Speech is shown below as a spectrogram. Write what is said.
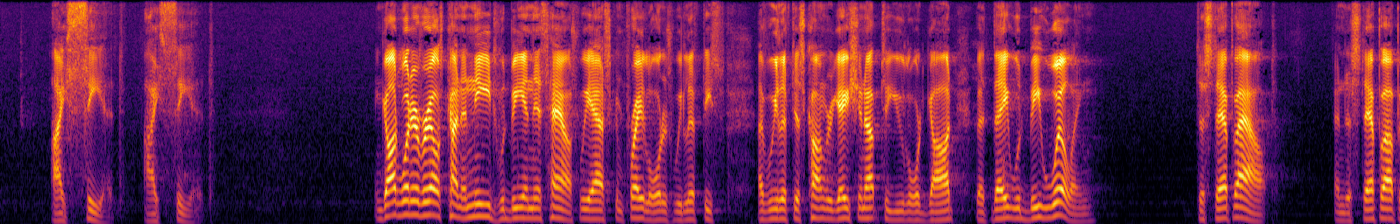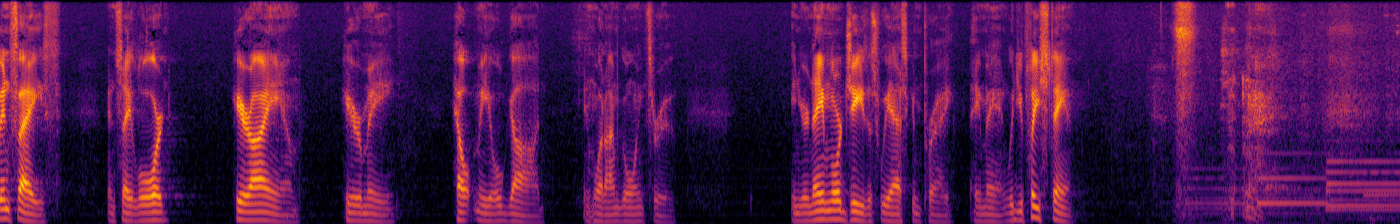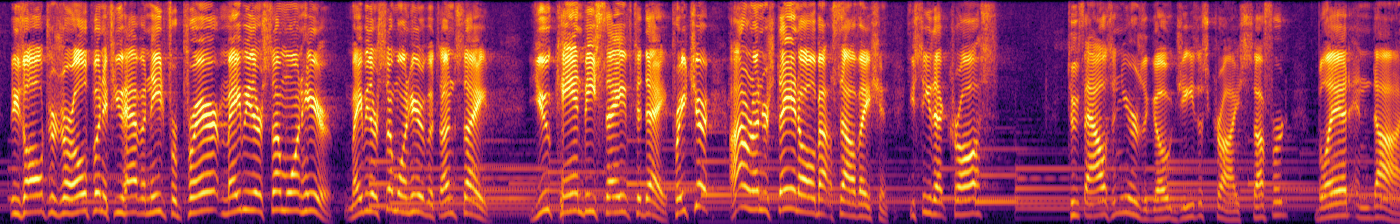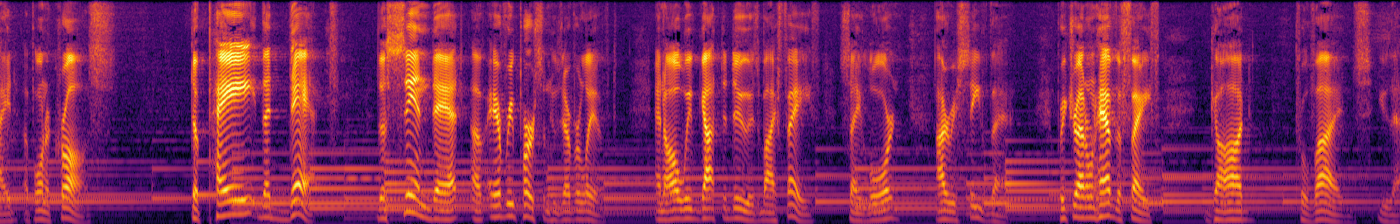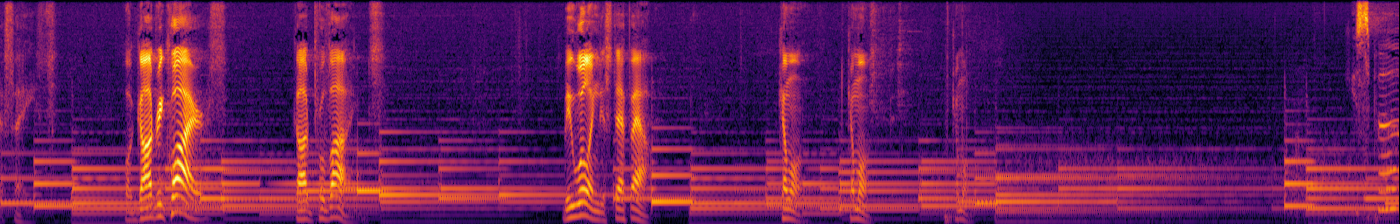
I see it. I see it. And God, whatever else kind of needs would be in this house, we ask and pray, Lord, as we lift these we lift this congregation up to you, Lord God, that they would be willing to step out and to step up in faith and say, Lord, here I am. Hear me. Help me, O God, in what I'm going through. In your name, Lord Jesus, we ask and pray. Amen. Would you please stand? These altars are open. If you have a need for prayer, maybe there's someone here. Maybe there's someone here that's unsaved. You can be saved today. Preacher, I don't understand all about salvation. You see that cross? 2,000 years ago, Jesus Christ suffered, bled, and died upon a cross to pay the debt, the sin debt of every person who's ever lived. And all we've got to do is by faith say, Lord, I receive that. Preacher, I don't have the faith. God provides you that faith. What God requires, God provides. Be willing to step out. Come on. Come on. Come on. You spoke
